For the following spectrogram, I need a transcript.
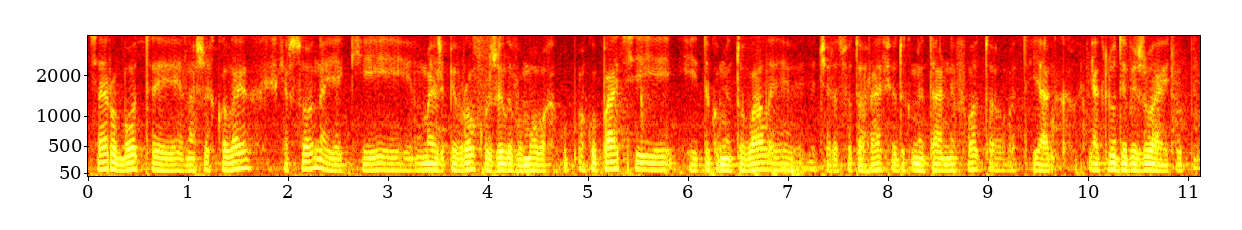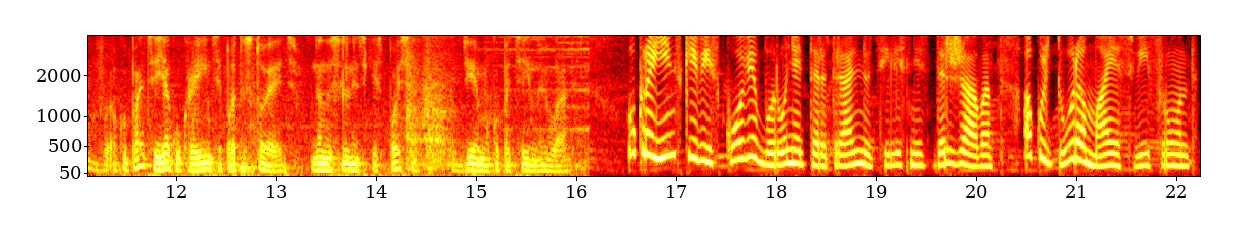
Це роботи наших колег з Херсона, які майже півроку жили в умовах окупації і документували через фотографію, документальне фото, от як, як люди виживають в- окупації, як українці протистоять в ненасильницький спосіб діям окупаційної влади. Українські військові боронять територіальну цілісність держави, а культура має свій фронт.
